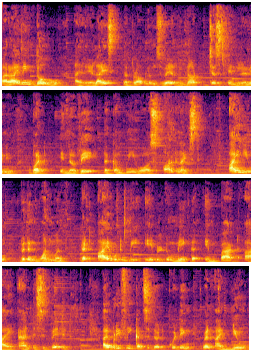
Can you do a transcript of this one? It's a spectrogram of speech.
arriving, though, I realized the problems were not just in revenue but in the way the company was organized. I knew within one month that I wouldn't be able to make the impact I anticipated. I briefly considered quitting when I knew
